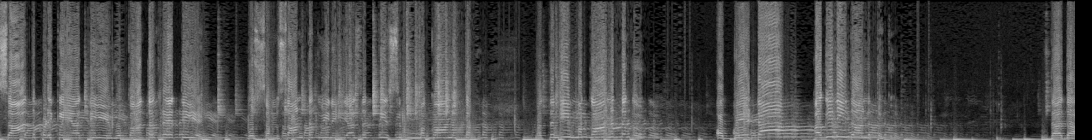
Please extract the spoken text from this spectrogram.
साथ पढ़ के आती है, वो कहाँ तक रहती है? वो शमशान तक भी नहीं जा सकती, सिर्फ़ मकान तक। पत्नी मकान तक और बेटा अग्निदान तक। दादा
